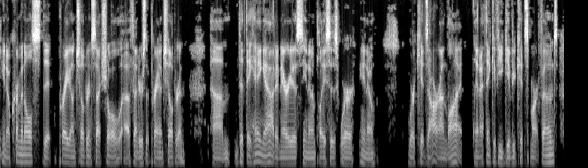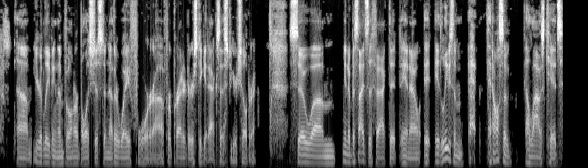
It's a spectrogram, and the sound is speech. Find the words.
you know, criminals that prey on children, sexual offenders that prey on children, um, that they hang out in areas, you know, in places where, you know, where kids are online. And I think if you give your kids smartphones, um, you're leaving them vulnerable. It's just another way for uh, for predators to get access to your children. So um, you know, besides the fact that you know it, it leaves them, it also allows kids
